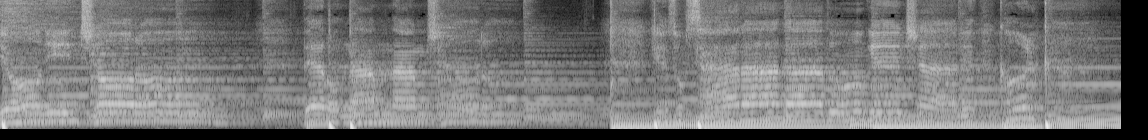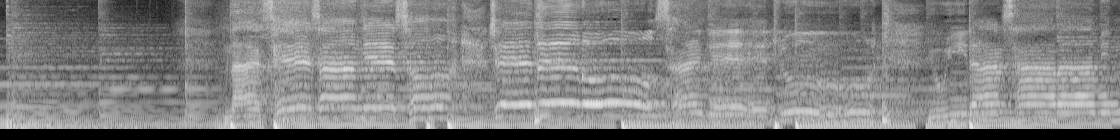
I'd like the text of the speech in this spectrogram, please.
연인처럼 때론 남남처럼 계속 살아가도 괜찮은 걸까 날 세상에서 제대로 살게 해줄 유일한 사람이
